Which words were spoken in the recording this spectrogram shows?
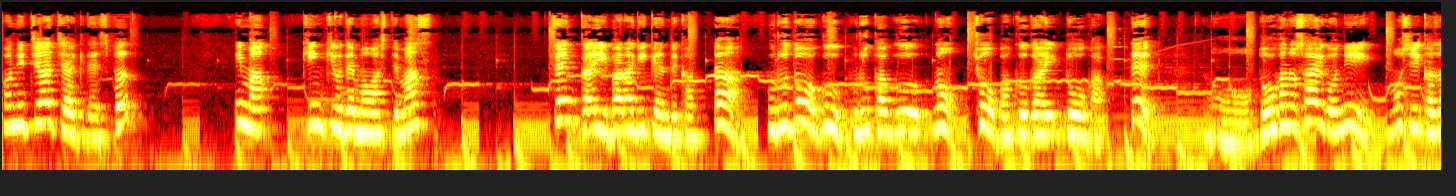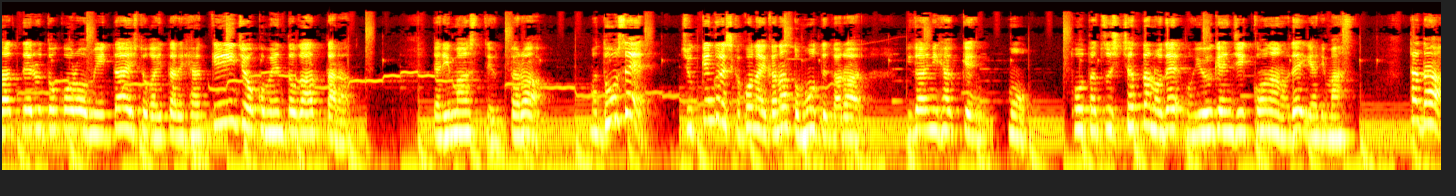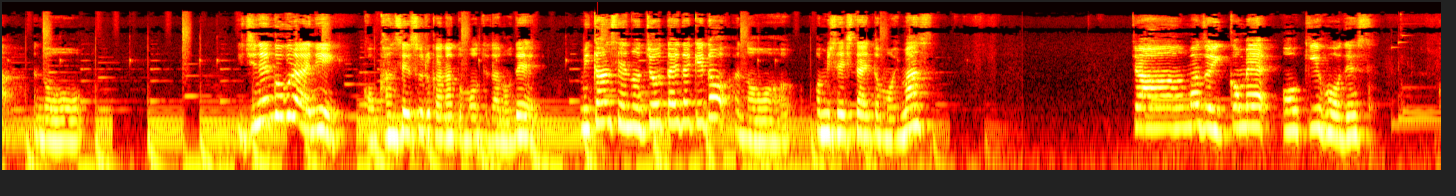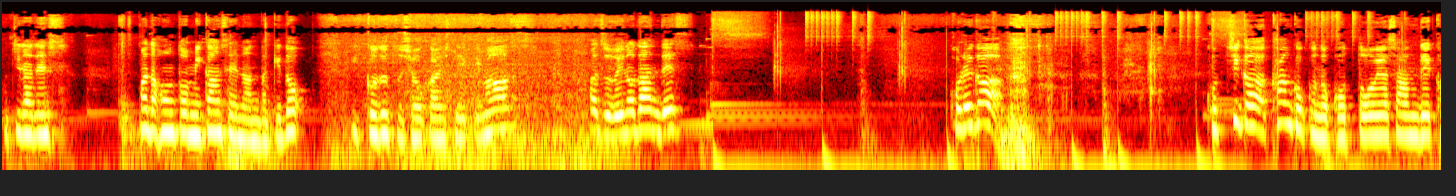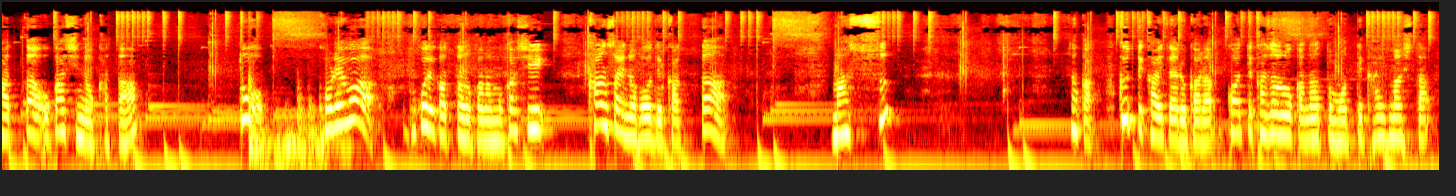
こんにちは、千秋です。今、緊急で回してます。前回、茨城県で買った古道具、古家具の超爆買い動画で、の動画の最後にもし飾ってるところを見たい人がいたら100件以上コメントがあったら、やりますって言ったら、まあ、どうせ10件ぐらいしか来ないかなと思ってたら、意外に100件もう到達しちゃったので、もう有言実行なのでやります。ただ、あの1年後ぐらいにこう完成するかなと思ってたので、未完成の状態だけど、あのお見せしたいと思います。じゃーん、まず1個目、大きい方です。こちらです。まだ本当未完成なんだけど、1個ずつ紹介していきます。まず上の段です。これが、こっちが韓国の骨董屋さんで買ったお菓子の型と、これは、どこで買ったのかな？昔、関西の方で買った、マス？なんか、服って書いてあるから、こうやって飾ろうかなと思って買いました。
